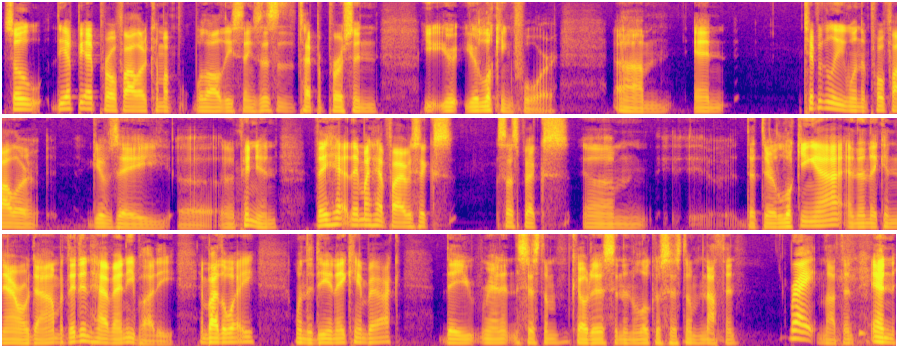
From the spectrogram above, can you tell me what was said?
So the FBI profiler come up with all these things. This is the type of person you, you're you're looking for, um, and typically when the profiler gives a uh, an opinion, they ha- they might have five or six suspects um, that they're looking at, and then they can narrow down. But they didn't have anybody. And by the way, when the DNA came back, they ran it in the system, CODIS, and in the local system, nothing Right. nothing. And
